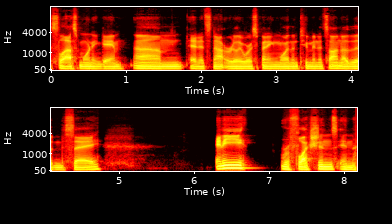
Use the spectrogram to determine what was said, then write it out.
It's the last morning game, um, and it's not really worth spending more than two minutes on, other than to say, any reflections in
